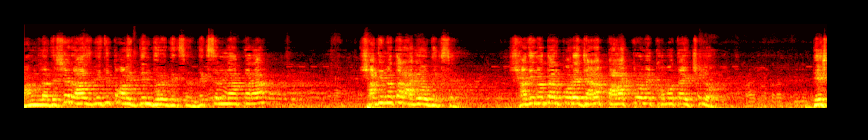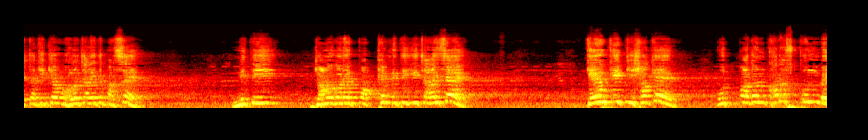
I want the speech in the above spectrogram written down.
বাংলাদেশের রাজনীতি তো অনেকদিন ধরে দেখছেন। দেখছেন না আপনারা? স্বাধীনতার আগেও দেখছেন। স্বাধীনতার পরে যারা পালাক্রমে ক্ষমতায় ছিল, দেশটা কি কেউ ভালো চালাইতে পারছে? নীতি, জনগণের পক্ষের নীতি কি চালাইছে? কেউ কি কৃষকের উৎপাদন খরচ কমবে,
